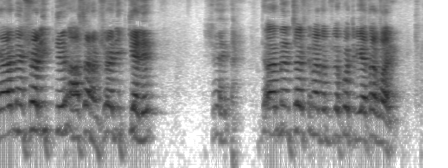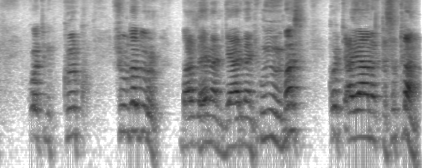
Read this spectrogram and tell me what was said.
Değermen şöyle ipti, Hasan'ım şöyle ip gelir. Şey, değermeni çalıştıran adam şurada kötü bir yatak var. Kötü bir kırk şurada durur. Bazı hemen değermen uyu uyumaz. Koç ayağını kısıtlan.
